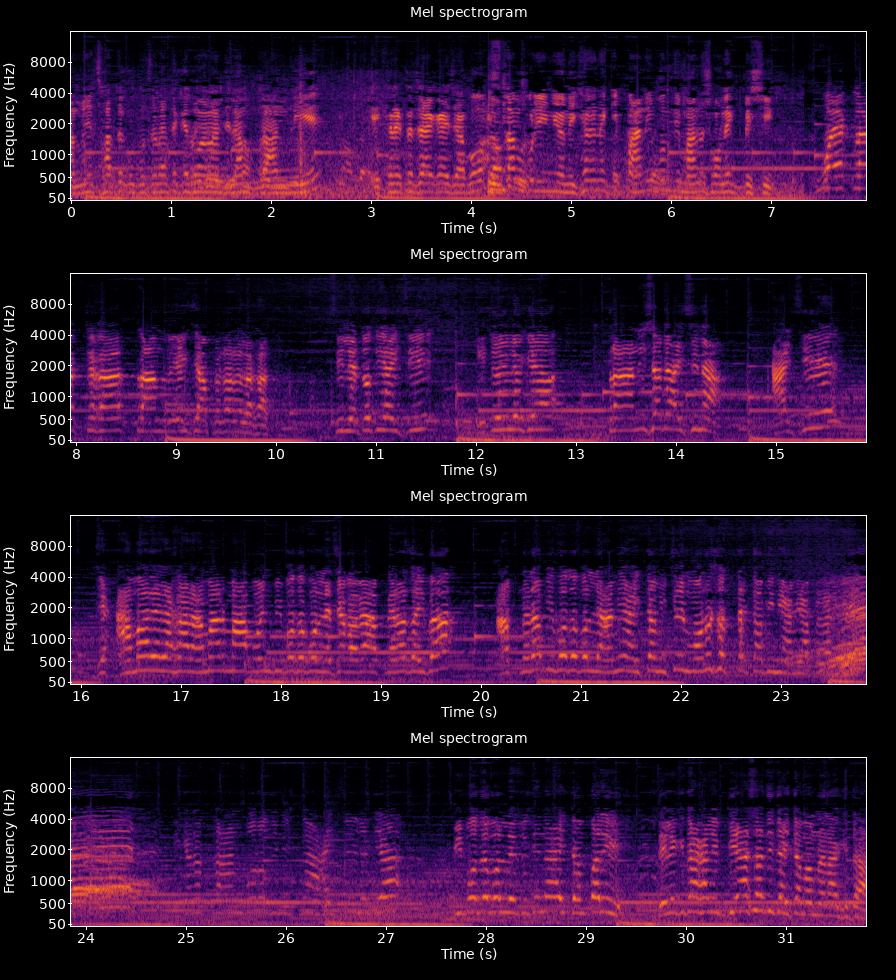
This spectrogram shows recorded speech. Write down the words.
আমি ছাত্র উপজেলা থেকে রওনা দিলাম, প্রাণ নিয়ে। এখানে একটা জায়গায় যাব। ইসলামপুর ইউনিয়ন, এখানে নাকি পানিবন্দি মানুষ অনেক বেশি। কয়েক লাখ টাকা ত্রাণ লইয়াছি আপনার এলাকাত সিলেটও দিয়ে আইছি, এটাই লগিয়া ত্রাণ হিসাবে আইছি না। আইছি যে আমার এলাকার আমার মা বোন বিপদে পড়লে যেভাবে আপনারা যাইবা, আপনারা বিপদে পড়লে আমি আইতাম, এটাই মনুষ্যত্বের দাবি নিয়ে আমি আপনারা এখানে প্রাণ বড় জিনিস না আইসি গিয়া বিপদে বললে যদি না আইতাম পারি তাহলে কিটা খালি বিয়া শাদি যাইতাম আমরা না কিটা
